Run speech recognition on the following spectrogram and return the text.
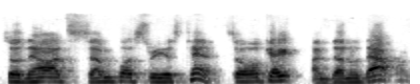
So now it's seven plus three is 10. So, okay, I'm done with that one.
